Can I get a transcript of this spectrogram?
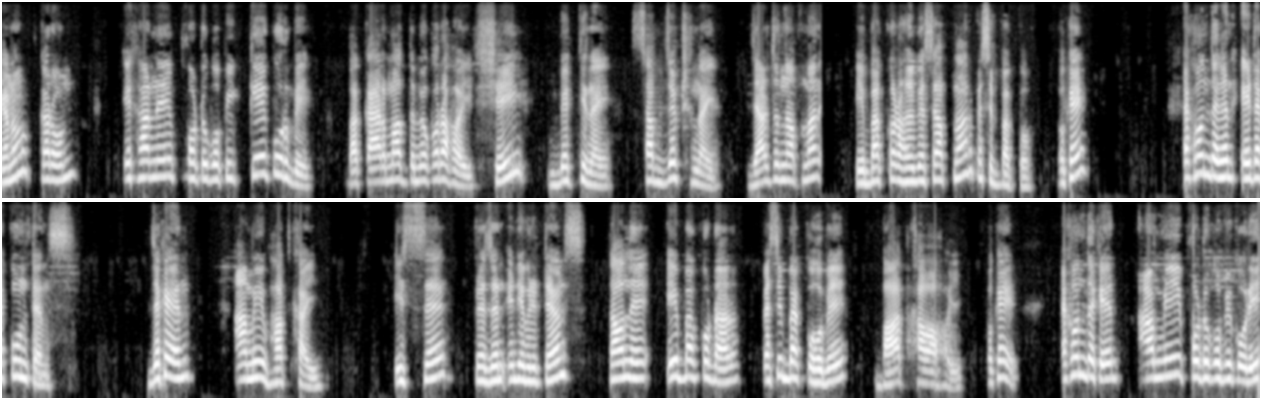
কেন? কারণ এখানে ফটোকপি কে করবে বা কার মাধ্যমে করা হয় সেই ব্যক্তি নাই সাবজেক্ট নাই, যার জন্য আপনার এই বাক্যটা হয়ে গেছে আপনার প্যাসিভ বাক্য ওকে এখন দেখেন এটা কোন টেন্স দেখেন, আমি ভাত খাই ইসে প্রেজেন্ট ইন্ডিফিনিট টেন্স তাহলে এই বাক্যটার প্যাসিভ বাক্য হবে ভাত খাওয়া হয় ওকে এখন দেখেন, আমি ফটোকপি করি,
